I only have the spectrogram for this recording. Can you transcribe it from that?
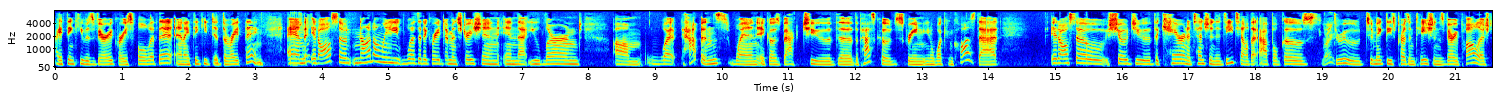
I think he was very graceful with it, and I think he did the right thing. And Absolutely. it also not only was it a great demonstration in that you learned um, what happens when it goes back to the the passcode screen. You know what can cause that. It also showed you the care and attention to detail that Apple goes Right. through to make these presentations very polished.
